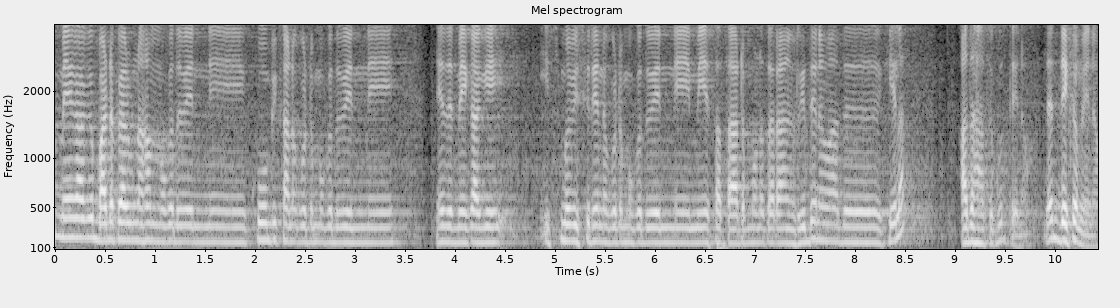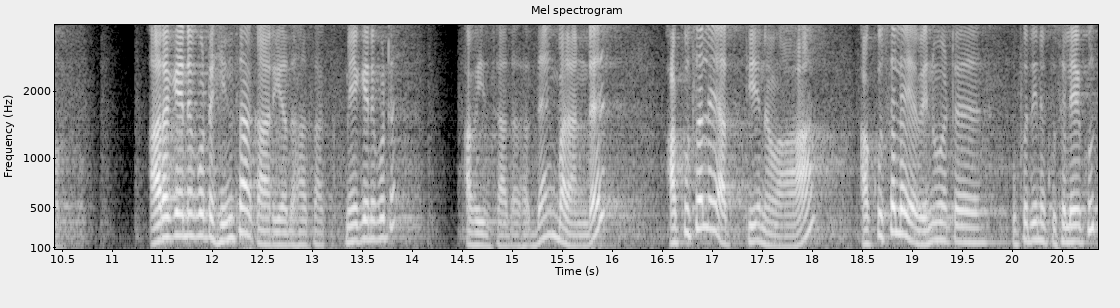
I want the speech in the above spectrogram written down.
මේකගේ බඩ පැරුණහම් මොකද වෙන්නේ? කූඹි කනකොට මොකද වෙන්නේ? නේද? මේකගේ ඉස්ම විසිරෙනකොට මොකද වෙන්නේ? මේ සතාට මොන තරම් රිදෙනවාද කියලා අදහසකුත් එනවා. දැන් දෙකම එනවා. අර කෙනෙකොට හිංසාකාරී අදහසක් මේ කෙනෙකොට අවිහිංසා අදහසක්. දැන් බලන්න අකුසලයක් තියෙනවා. අකුසලය වෙනුවට උපදින කුසලයකුත්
